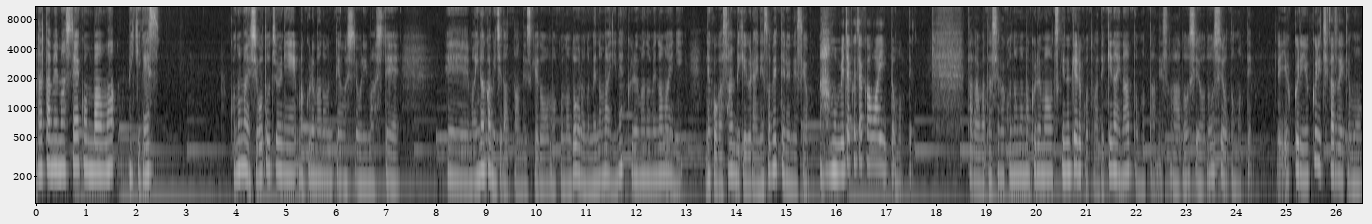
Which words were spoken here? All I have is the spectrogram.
改めましてこんばんはみきです。この前仕事中に、ま、車の運転をしておりまして、えーま、田舎道だったんですけど、まあ、この道路の目の前にね車の目の前に猫が3匹ぐらい寝そべってるんですよ。あもうめちゃくちゃ可愛いと思って。ただ私はこのまま車を突き抜けることはできないなと思ったんです。あーどうしようどうしようと思って。でゆっくりゆっくり近づいても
